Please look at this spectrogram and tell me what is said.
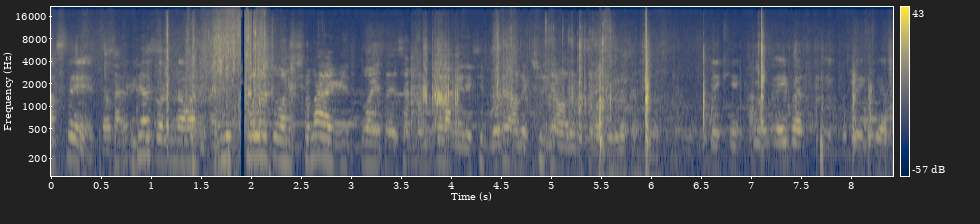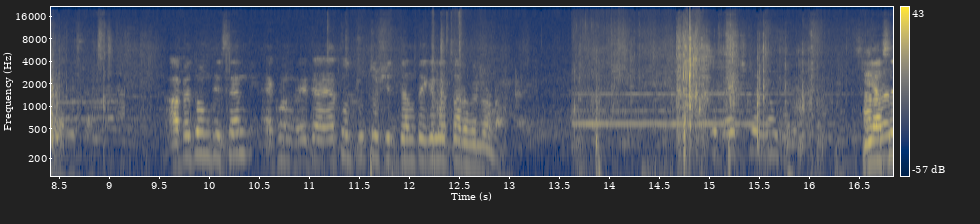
আছে অনেক সময় আগে এইবার আপনার আবেদন দিচ্ছেন এখন এটা এত দ্রুত সিদ্ধান্তে গেলে তার হইল না কি আছে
